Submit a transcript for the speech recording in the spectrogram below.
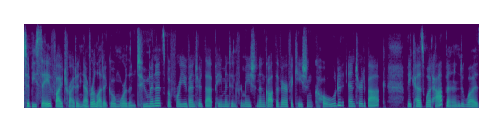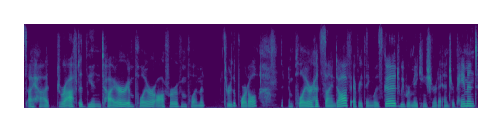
to be safe, I try to never let it go more than two minutes before you've entered that payment information and got the verification code entered back. Because what happened was I had drafted the entire employer offer of employment through the portal. Employer had signed off, everything was good. We were making sure to enter payment.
